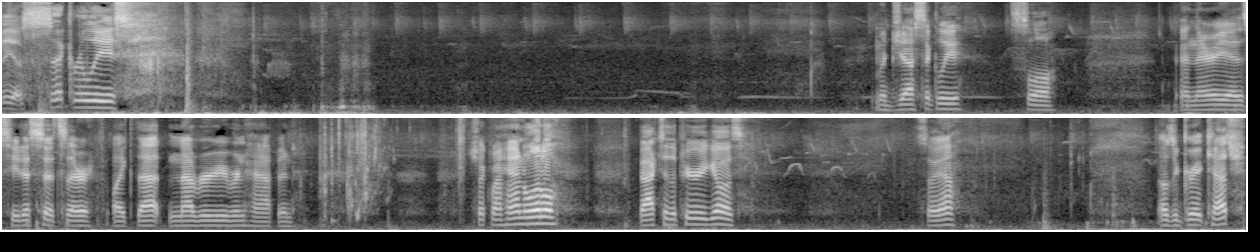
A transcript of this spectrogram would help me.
be a sick release. Majestically slow. And there he is. He just sits there like that never even happened. Shook my hand a little. Back to the pier he goes. So yeah. That was a great catch.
